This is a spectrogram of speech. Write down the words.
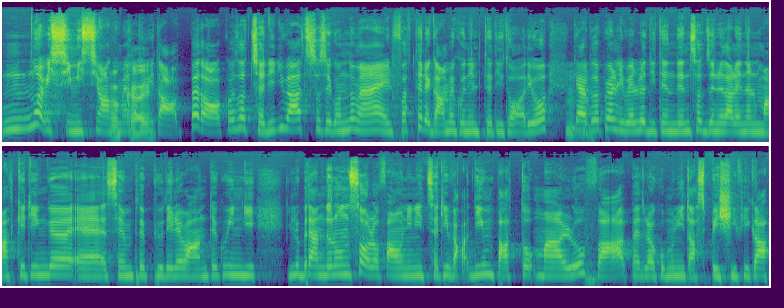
mm, Nuovissimissima come Ok. attività, però cosa c'è di diverso secondo me è il forte legame con il territorio, che è proprio a livello di tendenza generale nel marketing è sempre più rilevante, quindi il brand non solo fa un'iniziativa di impatto, ma lo fa per la comunità specifica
